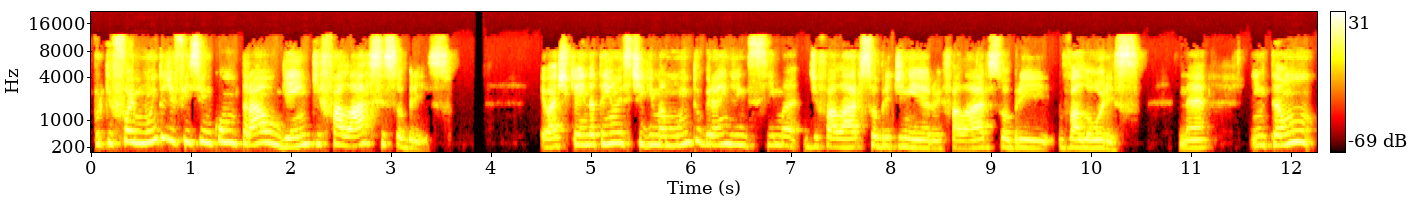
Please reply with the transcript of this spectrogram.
porque foi muito difícil encontrar alguém que falasse sobre isso. Eu acho que ainda tem um estigma muito grande em cima de falar sobre dinheiro e falar sobre valores, né? Então,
